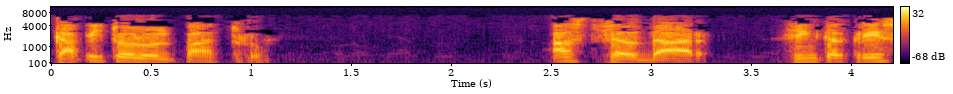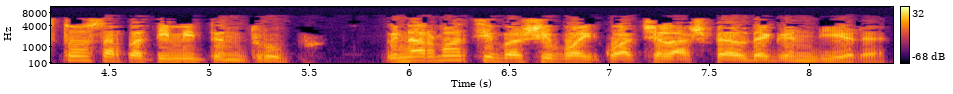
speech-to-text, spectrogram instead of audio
Capitolul 4 Astfel, dar, fiindcă Hristos a pătimit în trup, înarmați-vă și voi cu același fel de gândire,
